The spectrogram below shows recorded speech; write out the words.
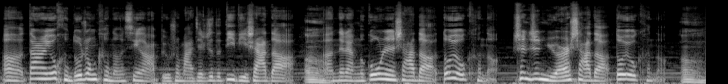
呃，当然有很多种可能性啊，比如说马杰之的弟弟杀的，啊、嗯那两个工人杀的都有可能，甚至女儿杀的都有可能。嗯，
